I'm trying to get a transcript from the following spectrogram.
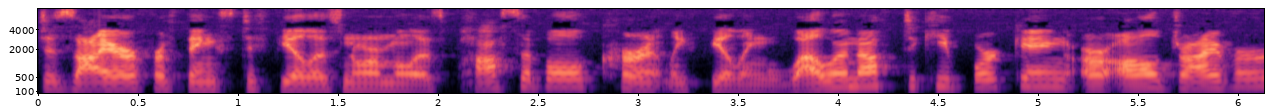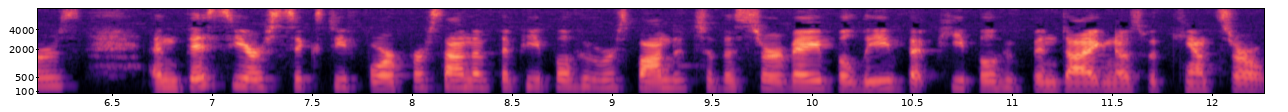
desire for things to feel as normal as possible, currently feeling well enough to keep working are all drivers. And this year, 64% of the people who responded to the survey believe that people who've been diagnosed with cancer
